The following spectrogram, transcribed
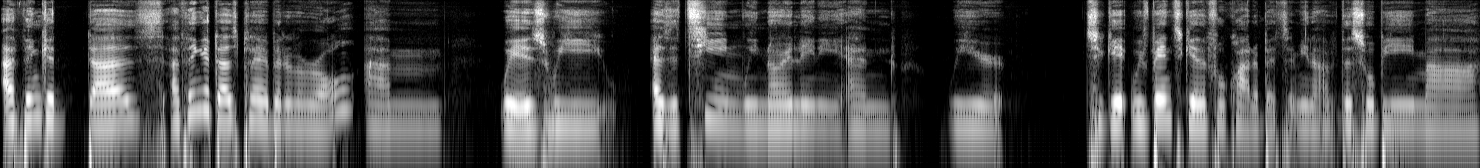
I think it does. I think it does play a bit of a role. Um, whereas we, as a team, we know Lenny and we're to get. We've been together for quite a bit. I mean, i this will be my.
